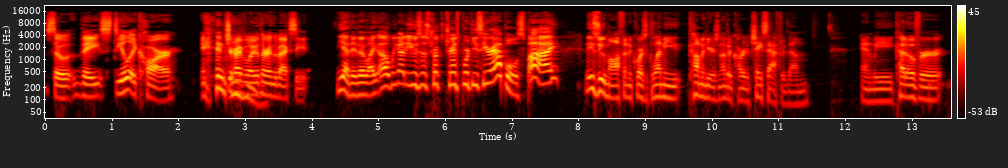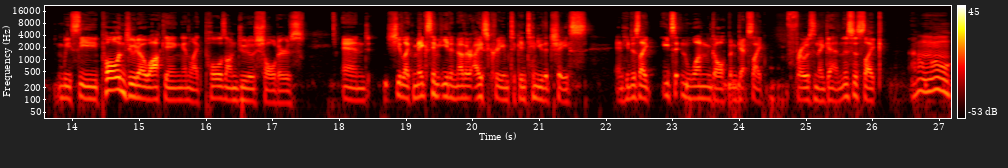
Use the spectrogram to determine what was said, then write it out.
So they steal a car and drive away Mhm. with her in the back seat. Yeah, they, they're like, oh, we got to use this truck to transport these here apples. Bye. They zoom off, and of course, Glemy commandeers another car to chase after them. And we cut over. We see Pole and Judo walking, and like Pole's on Judo's shoulders, and she like makes him eat another ice cream to continue the chase. And he just like eats it in one gulp and gets like frozen again. This is like, I don't know.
